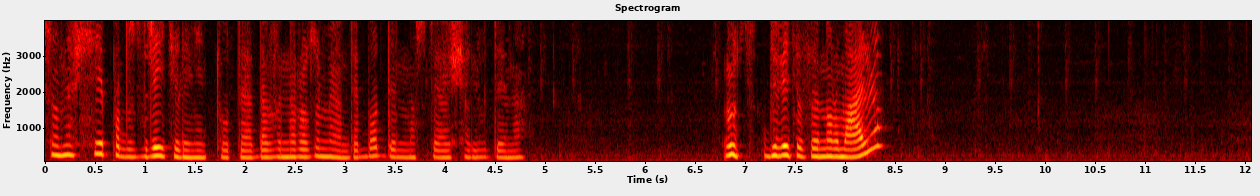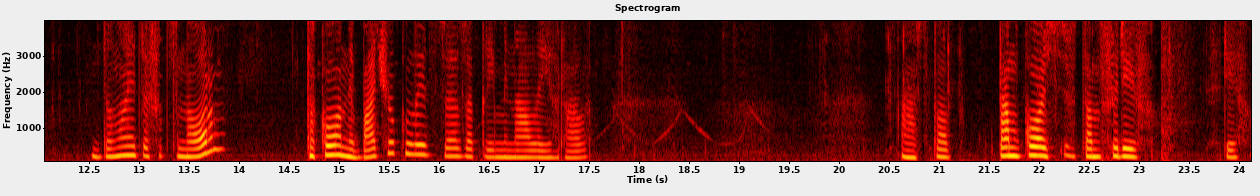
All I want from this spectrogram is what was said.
Що не всі подозрительні тут, я навіть не розумію, де буде настояща людина. Ну, дивіться, це нормально? Думаєте, що це норм? Такого не бачу, коли це за кримінали грав. А, стоп. Там когось, там шериф. Шериф.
